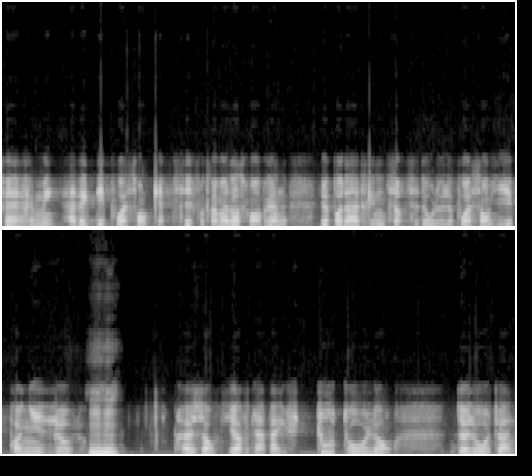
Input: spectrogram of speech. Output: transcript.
fermés avec des poissons captifs. Autrement dit, on se comprenne, il n'y a pas d'entrée ni de sortie d'eau. Le poisson, il est pogné là. là. Mhm. Eux autres, ils offrent de la pêche tout au long de l'automne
